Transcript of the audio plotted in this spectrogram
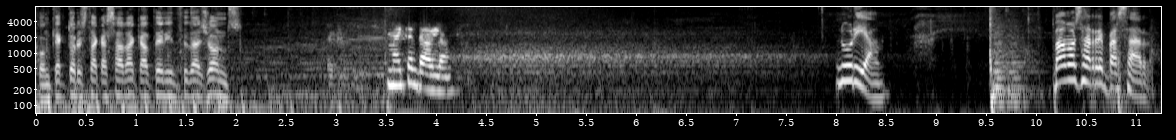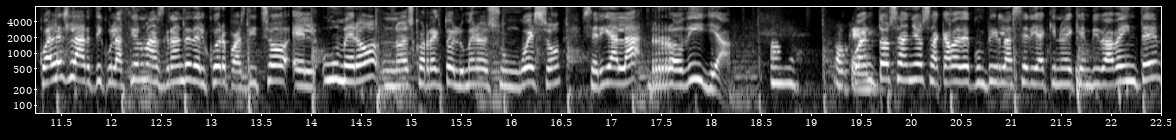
¿Con qué actor está casada Catherine Zeta-Jones? Michael Douglas. Nuria. Vamos a repasar. ¿Cuál es la articulación más grande del cuerpo? Has dicho el húmero, no es correcto, el húmero es un hueso, sería la rodilla. ¿Cuántos años acaba de cumplir la serie Aquí no hay quien viva 20?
